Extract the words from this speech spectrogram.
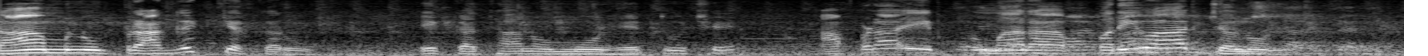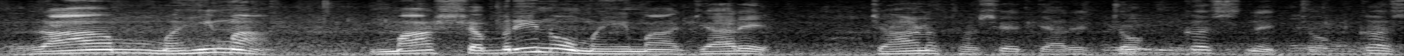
રામનું પ્રાગટ્ય કરવું એ કથાનો મૂળ હેતુ છે. આપણા એ મારા પરિવારજનોને રામ મહિમા, મા શબરીનો મહિમા જ્યારે જાણ થશે ત્યારે ચોક્કસ ને ચોક્કસ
